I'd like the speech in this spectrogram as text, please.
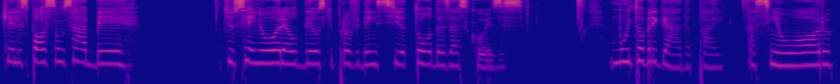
que eles possam saber que o Senhor é o Deus que providencia todas as coisas. Muito obrigada, Pai. Assim eu oro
